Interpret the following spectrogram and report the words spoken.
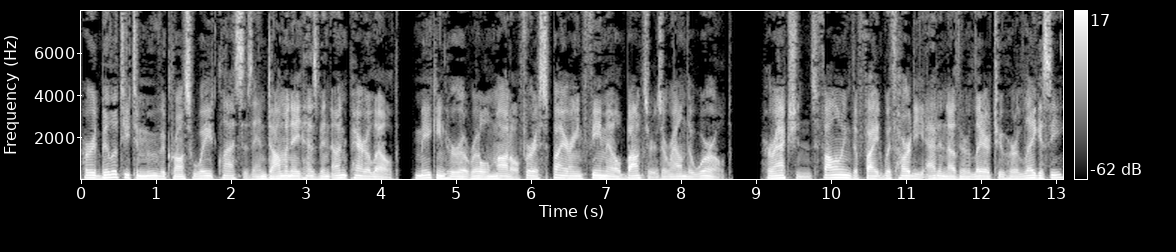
Her ability to move across weight classes and dominate has been unparalleled, making her a role model for aspiring female boxers around the world. Her actions following the fight with Hardy add another layer to her legacy,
